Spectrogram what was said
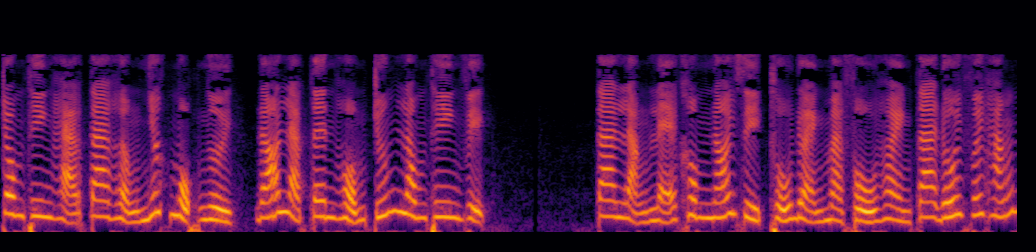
Trong thiên hạ ta hận nhất một người, đó là tên hỗn trướng Long Thiên Việt. Ta lặng lẽ không nói gì thủ đoạn mà phụ hoàng ta đối với hắn,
